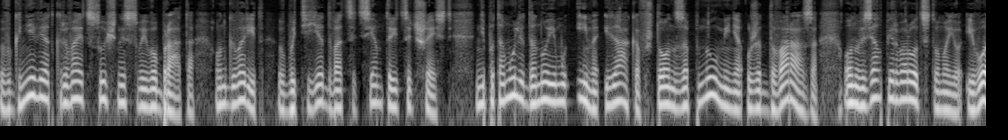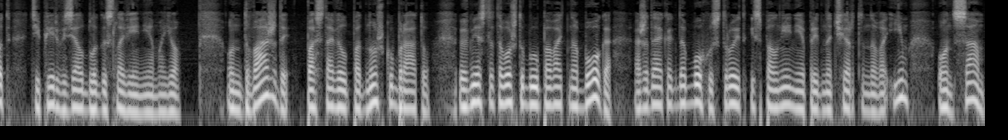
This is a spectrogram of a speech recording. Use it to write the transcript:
в гневе открывает сущность своего брата. Он говорит в Бытие 27.36, «Не потому ли дано ему имя Иаков, что он запнул меня уже два раза? Он взял первородство мое, и вот теперь взял благословение мое». Он дважды поставил подножку брату. Вместо того, чтобы уповать на Бога, ожидая, когда Бог устроит исполнение предначертанного им, он сам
